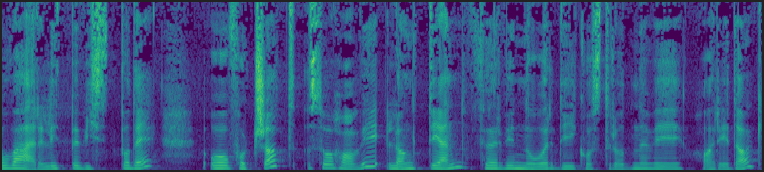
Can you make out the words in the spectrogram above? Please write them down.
å være litt bevisst på det. Og fortsatt så har vi langt igjen før vi når de kostrådene vi har i dag.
